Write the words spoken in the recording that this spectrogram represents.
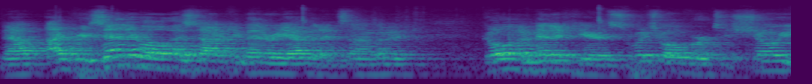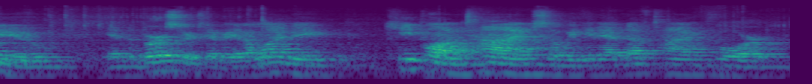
Now, I presented all this documentary evidence, and I'm going to go in a minute here to switch over to show you in the birth certificate. I wanted to keep on time so we can have enough time for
